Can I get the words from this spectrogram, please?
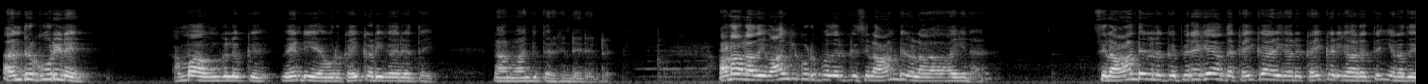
அன்று கூறினேன் அம்மா உங்களுக்கு வேண்டிய ஒரு கை கடிகாரத்தை நான் வாங்கி தருகின்றேன் என்று. ஆனால் அதை வாங்கி கொடுப்பதற்கு சில ஆண்டுகள் ஆகின. சில ஆண்டுகளுக்கு பிறகே அந்த கை கடிகார கை கடிகாரத்தை எனது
